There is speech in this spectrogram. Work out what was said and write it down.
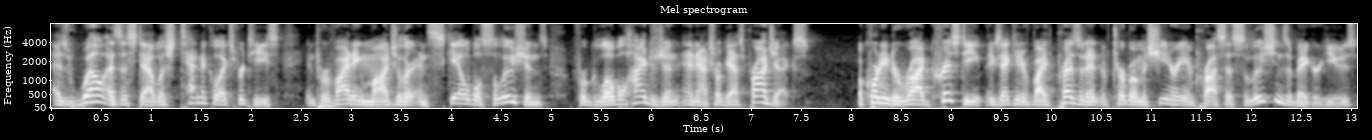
as well as establish technical expertise in providing modular and scalable solutions for global hydrogen and natural gas projects. According to Rod Christie, Executive Vice President of Turbomachinery and Process Solutions at Baker Hughes,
